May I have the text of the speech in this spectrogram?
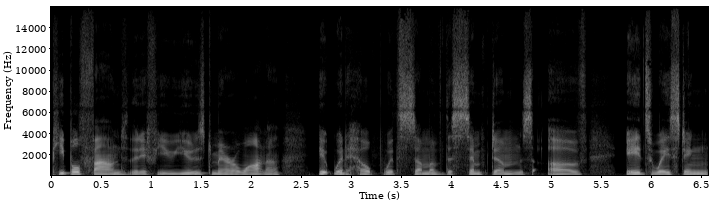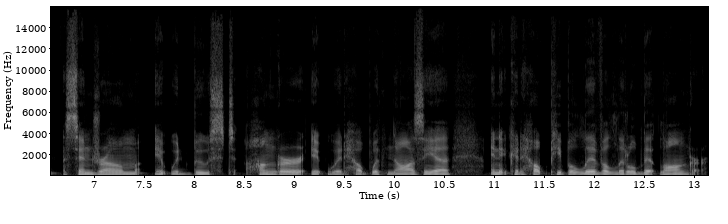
people found that if you used marijuana, it would help with some of the symptoms of AIDS wasting syndrome. It would boost hunger, it would help with nausea, and it could help people live a little bit longer.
